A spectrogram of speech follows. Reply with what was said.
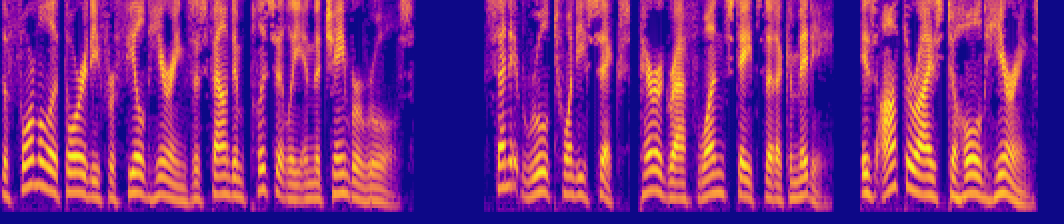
The formal authority for field hearings is found implicitly in the Chamber rules. Senate Rule 26, paragraph 1 states that a committee is authorized to hold hearings,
